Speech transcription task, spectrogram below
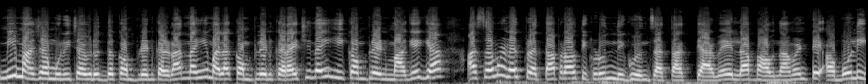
मी माझ्या मुलीच्या विरुद्ध कंप्लेंट करणार नाही मला कंप्लेंट करायची नाही ही कंप्लेंट मागे घ्या असं म्हणत प्रतापराव तिकडून निघून जातात. त्यावेळेला भावना म्हणते अबोली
